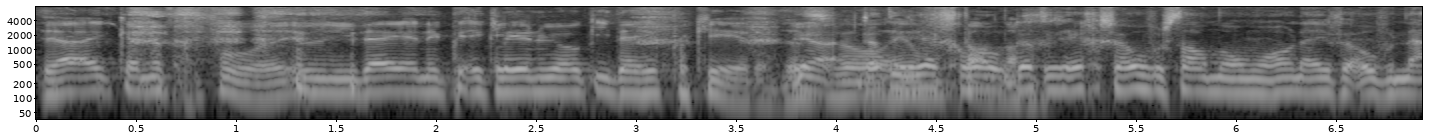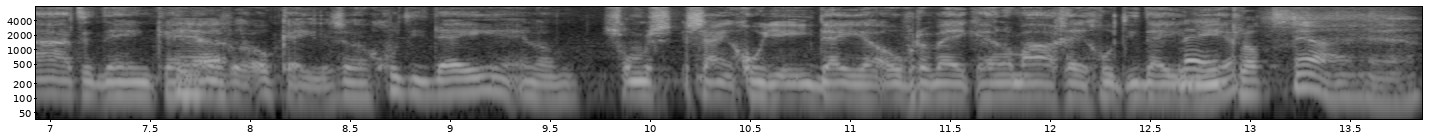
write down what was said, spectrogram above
Ja, ik ken het gevoel. Een idee en ik, ik leer nu ook ideeën parkeren. Dat is wel dat, heel is echt gewoon, dat is echt zo verstandig om gewoon even over na te denken. En Ja. Oké, dat is een goed idee. En dan soms zijn goede ideeën over een week helemaal geen goed idee Nee, meer. klopt. Ja, ja.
